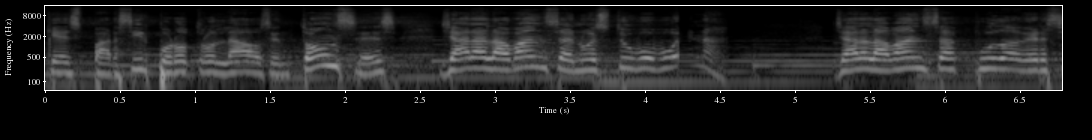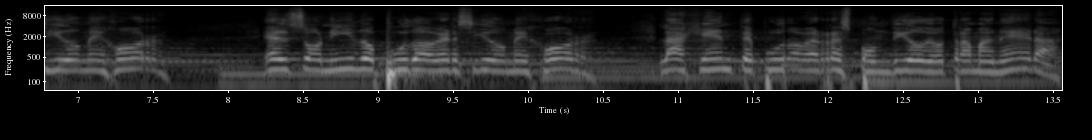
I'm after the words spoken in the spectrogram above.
que esparcir por otros lados. Entonces ya la alabanza no estuvo buena. Ya la alabanza pudo haber sido mejor. El sonido pudo haber sido mejor. La gente pudo haber respondido de otra manera.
